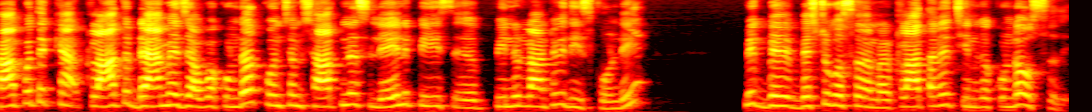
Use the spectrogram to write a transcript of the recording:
కాకపోతే క్లాత్ డ్యామేజ్ అవ్వకుండా కొంచెం షార్ప్నెస్ లేని పీస్ పిన్ను లాంటివి తీసుకోండి. మీకు బె బెస్ట్గా వస్తుంది అనమాట క్లాత్ అనేది చినగకుండా వస్తుంది.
